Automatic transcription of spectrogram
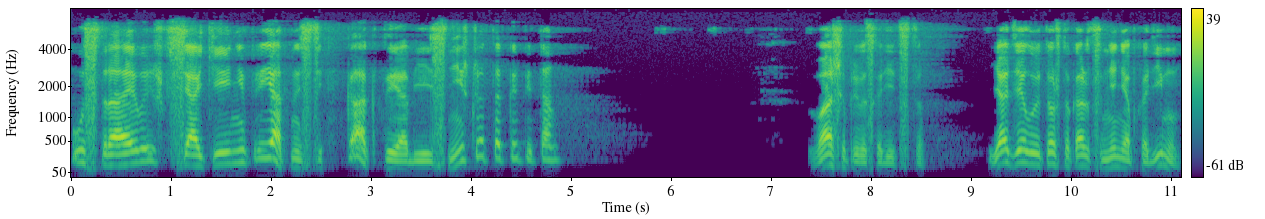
устраиваешь всякие неприятности. Как ты объяснишь это, капитан? Ваше превосходительство, я делаю то, что кажется мне необходимым.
